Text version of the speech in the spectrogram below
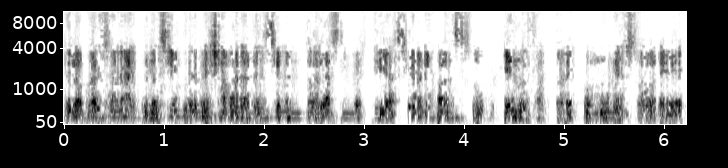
Título personal, pero siempre me llama la atención en todas las investigaciones, van surgiendo factores comunes sobre,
